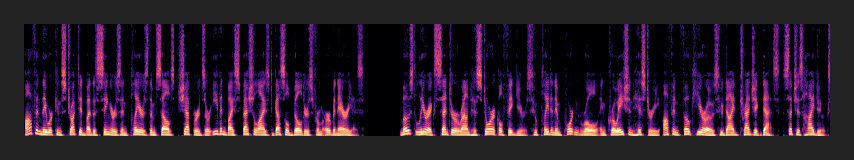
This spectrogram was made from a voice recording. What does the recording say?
Often they were constructed by the singers and players themselves, shepherds or even by specialized gusle builders from urban areas. Most lyrics center around historical figures who played an important role in Croatian history often folk heroes who died tragic deaths, such as Hajduks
